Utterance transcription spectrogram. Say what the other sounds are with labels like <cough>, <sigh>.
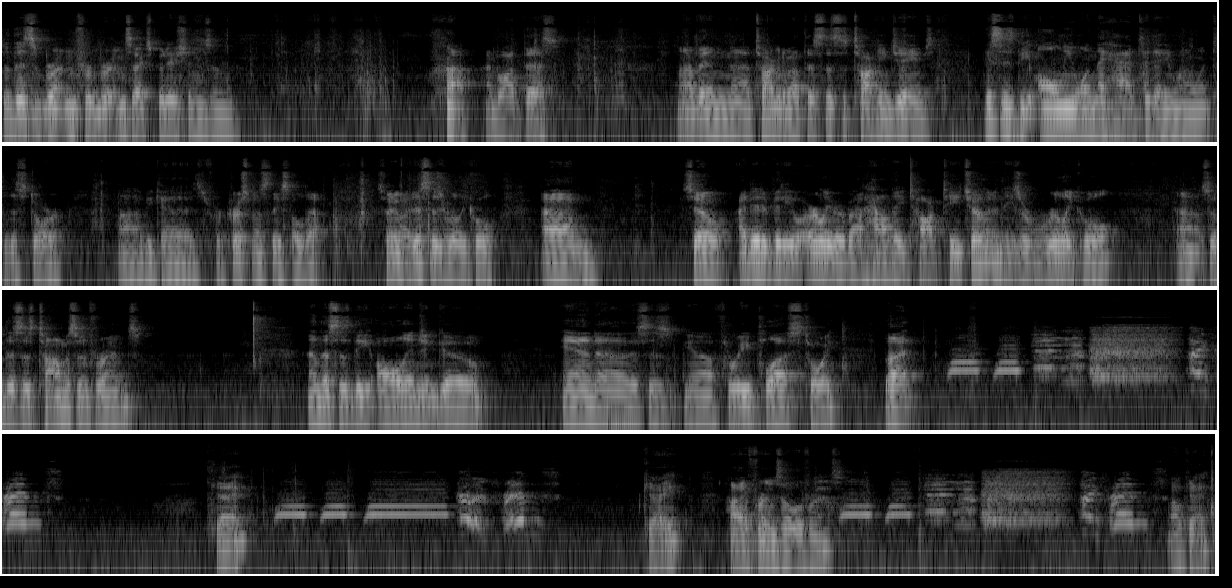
So this is Brenton from Brenton's Expeditions, and huh, I bought this. I've been uh, talking about this. This is Talking James. This is the only one they had today when I went to the store uh, because for Christmas they sold out. So anyway, this is really cool. Um, so I did a video earlier about how they talk to each other, and these are really cool. Uh, so this is Thomas and Friends, and this is the All Engine Go and uh, this is you know three plus toy, but. Hi friends. Okay. Hello friends. Okay. Hi friends, hello friends. Hi friends. Okay.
